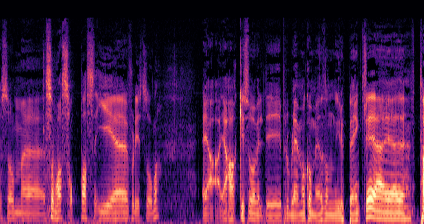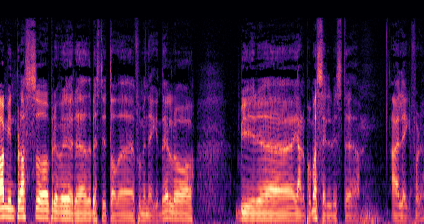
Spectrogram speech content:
som, eh, som har såpass i eh, flytsona? Ja, jeg har ikke så veldig problemer med å komme i en sånn gruppe, egentlig. Jeg eh, tar min plass og prøver å gjøre det beste ut av det for min egen del. Og byr gjerne på meg selv hvis det er lege for det.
